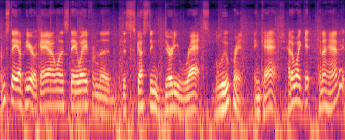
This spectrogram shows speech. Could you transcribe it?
I'm stay up here, okay? I want to stay away from the disgusting, dirty rats blueprint and cash. How do I get, can I have it?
